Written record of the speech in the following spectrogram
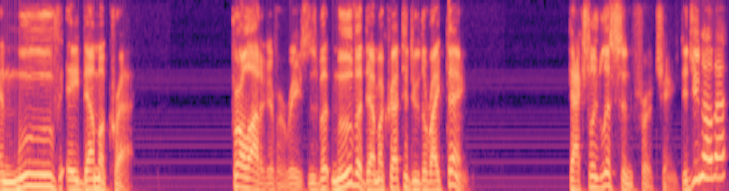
and move a Democrat for a lot of different reasons, but move a Democrat to do the right thing, to actually listen for a change. Did you know that?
